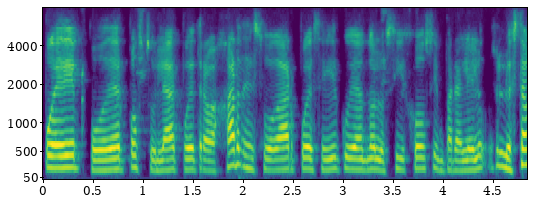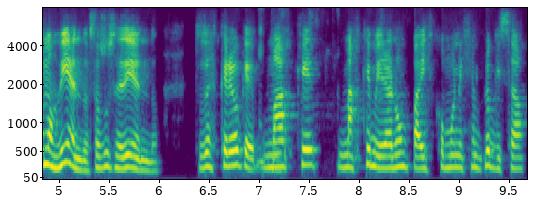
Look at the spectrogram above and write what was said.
puede poder postular, puede trabajar desde su hogar, puede seguir cuidando a los hijos en paralelo. Lo estamos viendo, está sucediendo. Entonces creo que más que, más que mirar un país como un ejemplo, quizá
